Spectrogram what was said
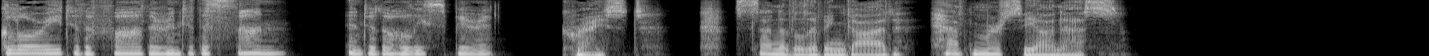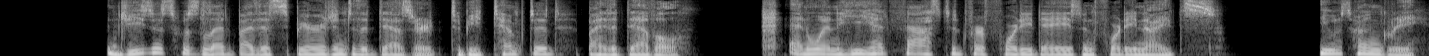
Glory to the Father, and to the Son, and to the Holy Spirit. Christ, Son of the living God, have mercy on us. Jesus was led by the Spirit into the desert to be tempted by the devil. And when he had fasted for forty days and forty nights, he was hungry.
